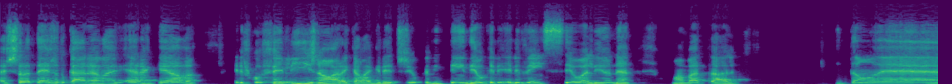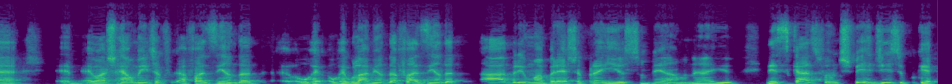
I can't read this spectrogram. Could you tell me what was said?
A estratégia do cara era, era aquela. Ele ficou feliz na hora que ela agrediu, ele entendeu que ele, ele venceu ali, né, uma batalha. Então, é, é, eu acho realmente a, a Fazenda, o, o, regulamento da Fazenda abre uma brecha para isso mesmo. Né? E, nesse caso, foi um desperdício, porque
